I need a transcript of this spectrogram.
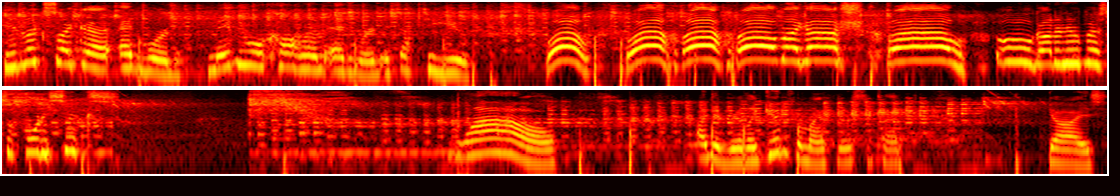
He looks like a Edward. Maybe we'll call him Edward. It's up to you. Whoa! Whoa! Oh! Oh my gosh! Whoa! Oh, got a new best of 46. Wow. I did really good for my first attempt. Guys.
